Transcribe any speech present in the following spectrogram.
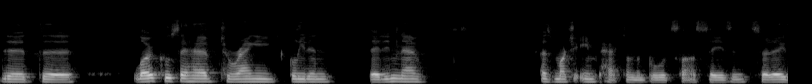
the the locals they have Tarangi, Gliddon. They didn't have as much impact on the Bullets last season, so they,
